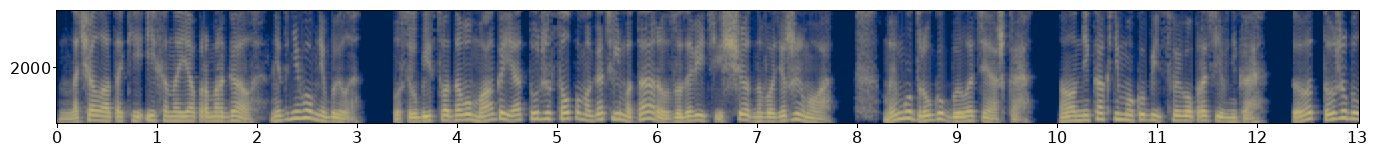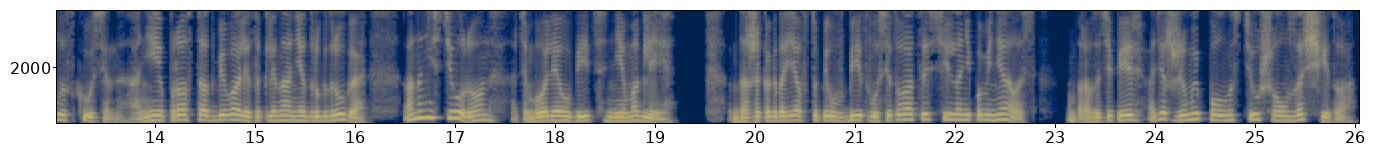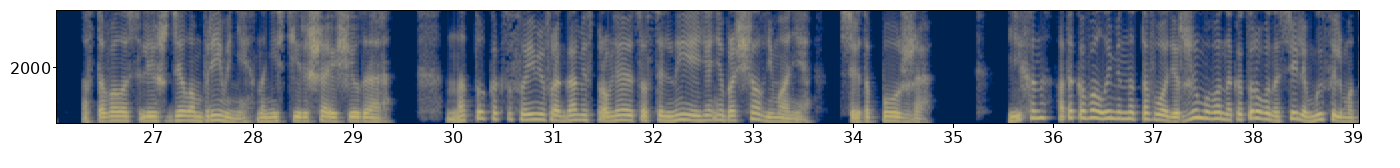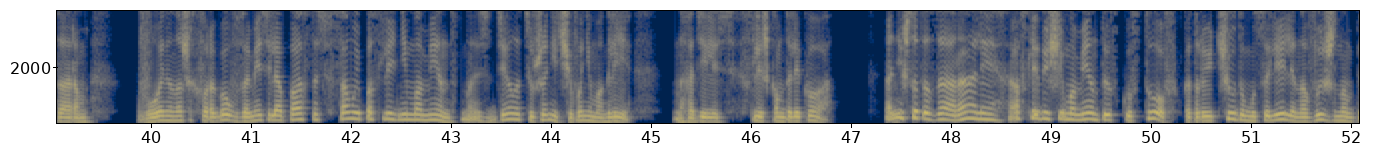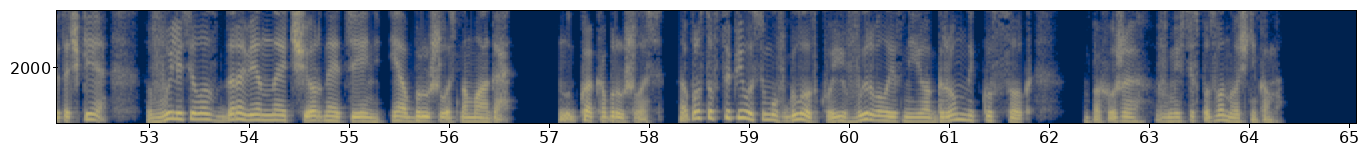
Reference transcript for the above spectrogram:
Начало атаки Ихана я проморгал, не до него мне было. После убийства одного мага я тут же стал помогать Эльматару задавить еще одного одержимого. Моему другу было тяжко. Он никак не мог убить своего противника. Тот тоже был искусен, они просто отбивали заклинания друг друга, а нанести урон, а тем более убить, не могли. Даже когда я вступил в битву, ситуация сильно не поменялась. Правда, теперь одержимый полностью ушел в защиту. Оставалось лишь делом времени нанести решающий удар. На то, как со своими врагами справляются остальные, я не обращал внимания. Все это позже. Ихан атаковал именно того одержимого, на которого носили мысль с Эльматаром. Воины наших врагов заметили опасность в самый последний момент, но сделать уже ничего не могли. Находились слишком далеко. Они что-то заорали, а в следующий момент из кустов, которые чудом уцелели на выжженном пятачке, вылетела здоровенная черная тень и обрушилась на мага. Ну как обрушилась? А просто вцепилась ему в глотку и вырвала из нее огромный кусок, похоже, вместе с позвоночником.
